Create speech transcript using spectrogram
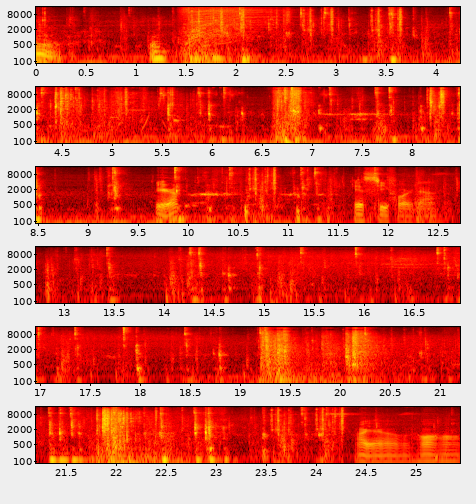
Mm. You hear him? He has C4 down. Hold on, hold on.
